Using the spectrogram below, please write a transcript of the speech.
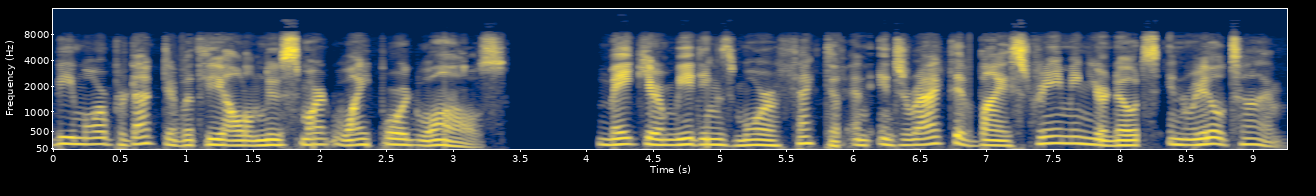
Be more productive with the all-new smart whiteboard walls. Make your meetings more effective and interactive by streaming your notes in real time.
